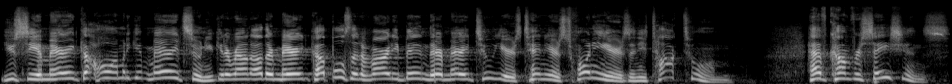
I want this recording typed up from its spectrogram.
You see a married couple, oh, I'm going to get married soon. You get around other married couples that have already been, they're married two years, 10 years, 20 years, and you talk to them. Have conversations.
